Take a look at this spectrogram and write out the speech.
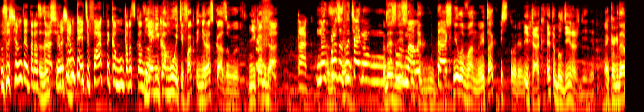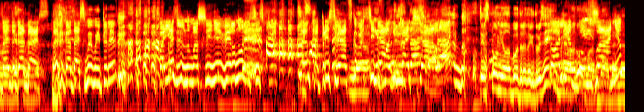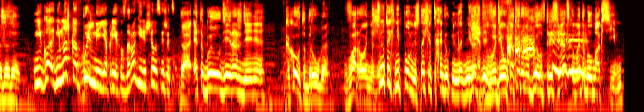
Зачем ты это рассказываешь? Зачем Зачем, ты- ты эти факты кому-то рассказал? Я никому эти факты не рассказываю. Никогда. Так, Нас А просто зачем? случайно Подожди, узнал их. Так. тошнило в ванну. Итак, история. Итак, это был день рождения. А когда вы дай ехали- догадаюсь, дай догадаюсь. Вы выпили, поездили на машине, вернулись из центра Присвятского, тебя укачало, Ты вспомнил ободранных друзей туалет был занят. Да, да, Немножко пыльный я приехал с дороги и решил освежиться. Да, это был день рождения какого-то друга в Воронеже. Почему ты их не помнишь? Нахер ты ходил к ним на дни Нет, рождения? в- у которого был в Тресвятском, это был Максим.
